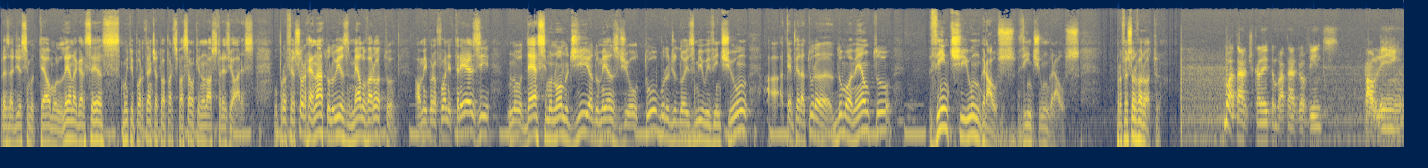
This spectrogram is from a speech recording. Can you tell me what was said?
Prezadíssimo Telmo Lena Garcês, muito importante a tua participação aqui no nosso 13 Horas. O professor Renato Luiz Melo Varoto, ao microfone 13, no 19 dia do mês de outubro de 2021, a temperatura do momento 21 graus. 21 graus. Professor Varoto. Boa tarde, Cleiton. Boa tarde, ouvintes. Paulinho,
